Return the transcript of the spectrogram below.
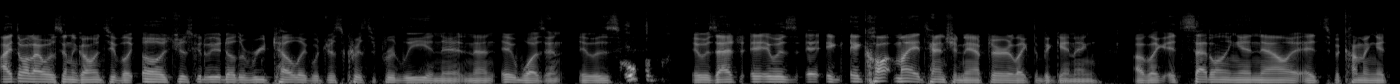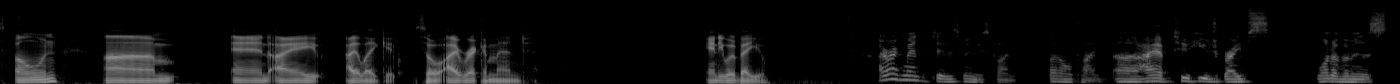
I thought I was gonna go into like, oh, it's just gonna be another retelling with just Christopher Lee in it, and then it wasn't. It was It was actually it was it, it, it caught my attention after like the beginning. I was like, it's settling in now. It's becoming its own, um, and I I like it, so I recommend. Andy, what about you? I recommend it too. This movie's fun, fun all the time. Uh, I have two huge gripes. One of them is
